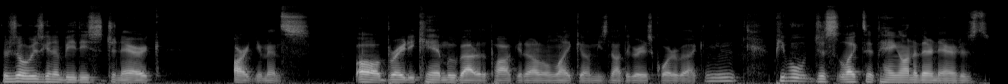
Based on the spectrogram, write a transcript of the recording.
There's always gonna be these generic arguments oh Brady can't move out of the pocket. I don't like him. He's not the greatest quarterback. I mean, people just like to hang on to their narratives.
